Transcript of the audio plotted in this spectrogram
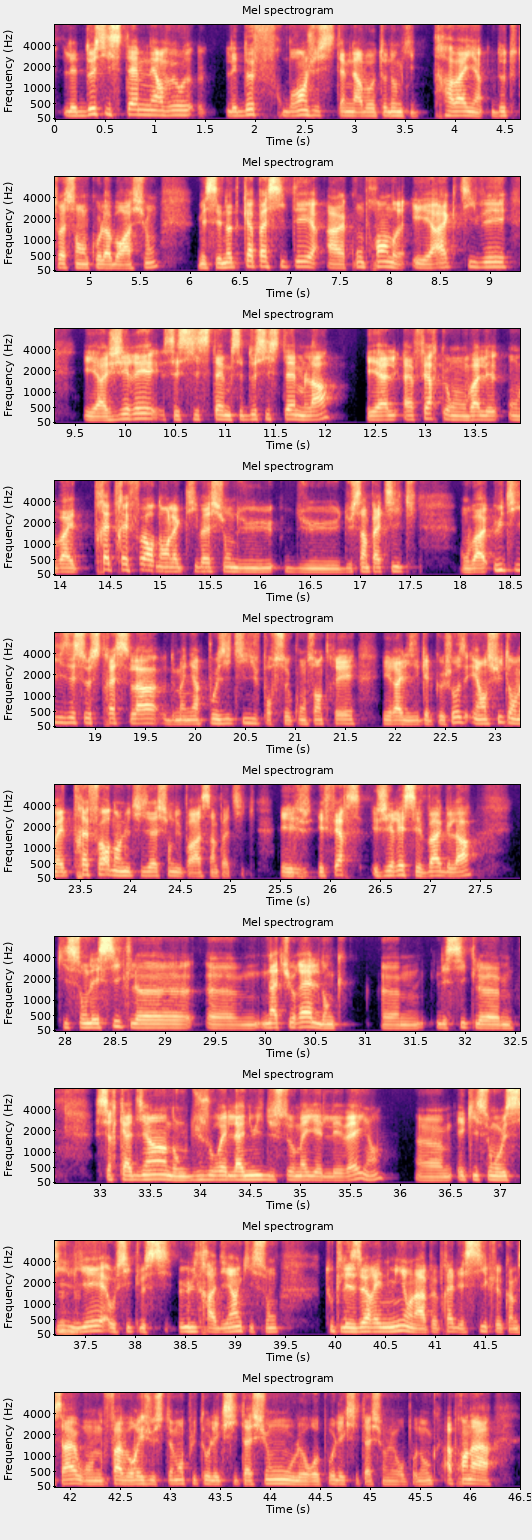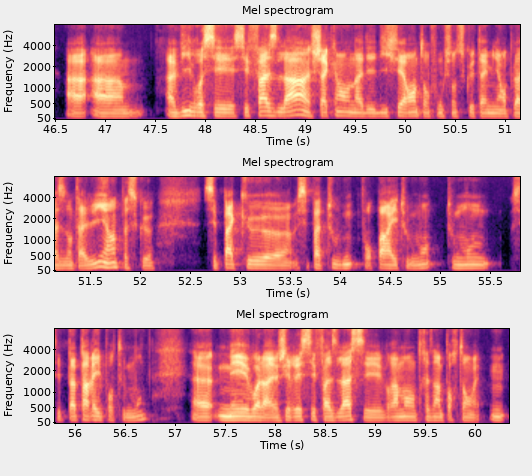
les deux systèmes nerveux, les deux branches du système nerveux autonome qui travaillent de toute façon en collaboration. Mais c'est notre capacité à comprendre et à activer et à gérer ces systèmes, ces deux systèmes-là, et à, faire qu'on va, on va être très très fort dans l'activation du, du, sympathique. On va utiliser ce stress-là de manière positive pour se concentrer et réaliser quelque chose. Et ensuite, on va être très fort dans l'utilisation du parasympathique et, et, faire gérer ces vagues-là qui sont les cycles euh, naturels, donc euh, les cycles circadiens, donc du jour et de la nuit, du sommeil et de l'éveil. Hein. Euh, et qui sont aussi mmh liés au cycle ultradien, qui sont toutes les heures et demie, on a à peu près des cycles comme ça où on favorise justement plutôt l'excitation ou le repos, l'excitation, le repos. Donc apprendre à, à, à, vivre ces, ces phases-là, chacun en a des différentes en fonction de ce que tu as mis en place dans ta vie, hein, parce que c'est pas que euh, c'est pas tout pour pareil tout le monde, tout le monde, c'est pas pareil pour tout le monde. Euh, mais voilà, gérer ces phases-là, c'est vraiment très important. Mmh.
